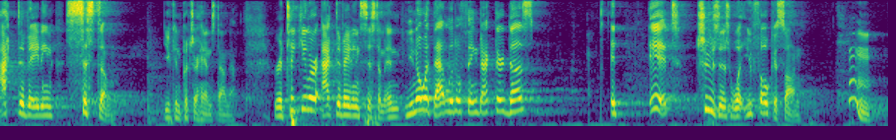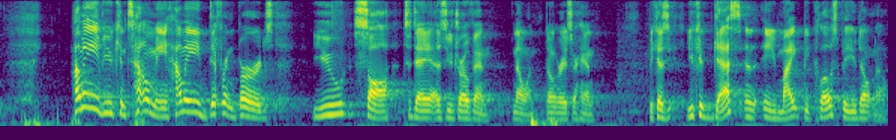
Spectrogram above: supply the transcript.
activating system. You can put your hands down now. Reticular activating system. And you know what that little thing back there does? It, it chooses what you focus on. Hmm. How many of you can tell me how many different birds you saw today as you drove in? No one. Don't raise your hand. Because you could guess and you might be close, but you don't know.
